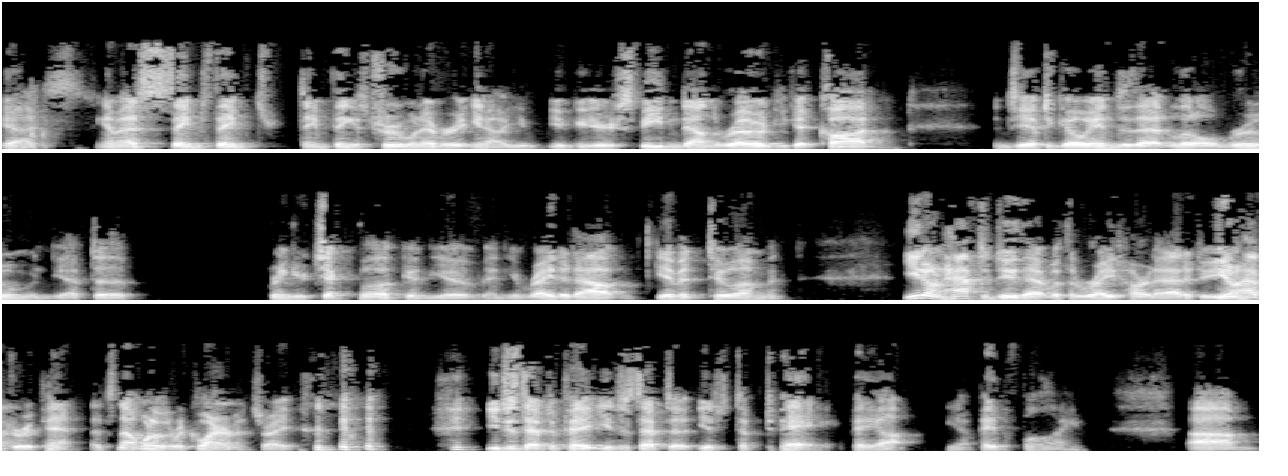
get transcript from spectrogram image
yeah, it's, you know, that's the same, same, same thing is true whenever, you know, you, you, you're speeding down the road, you get caught and you have to go into that little room and you have to bring your checkbook and you, and you write it out and give it to them. And you don't have to do that with the right heart attitude. You don't have to repent. That's not one of the requirements, right? you just have to pay, you just have to, you just have to pay, pay up, you know, pay the fine. Um,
